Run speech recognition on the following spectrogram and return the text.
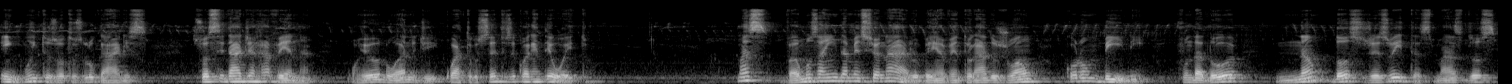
em muitos outros lugares. Sua cidade é Ravenna, morreu no ano de 448. Mas vamos ainda mencionar o bem-aventurado João Colombini, fundador não dos jesuítas, mas dos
